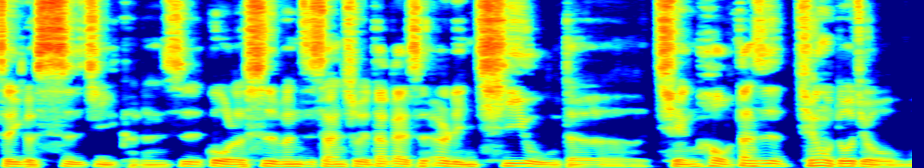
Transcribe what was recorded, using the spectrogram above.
这个世纪，可能是过了四分之三岁，大概是二零七五的前后，但是前后多久？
